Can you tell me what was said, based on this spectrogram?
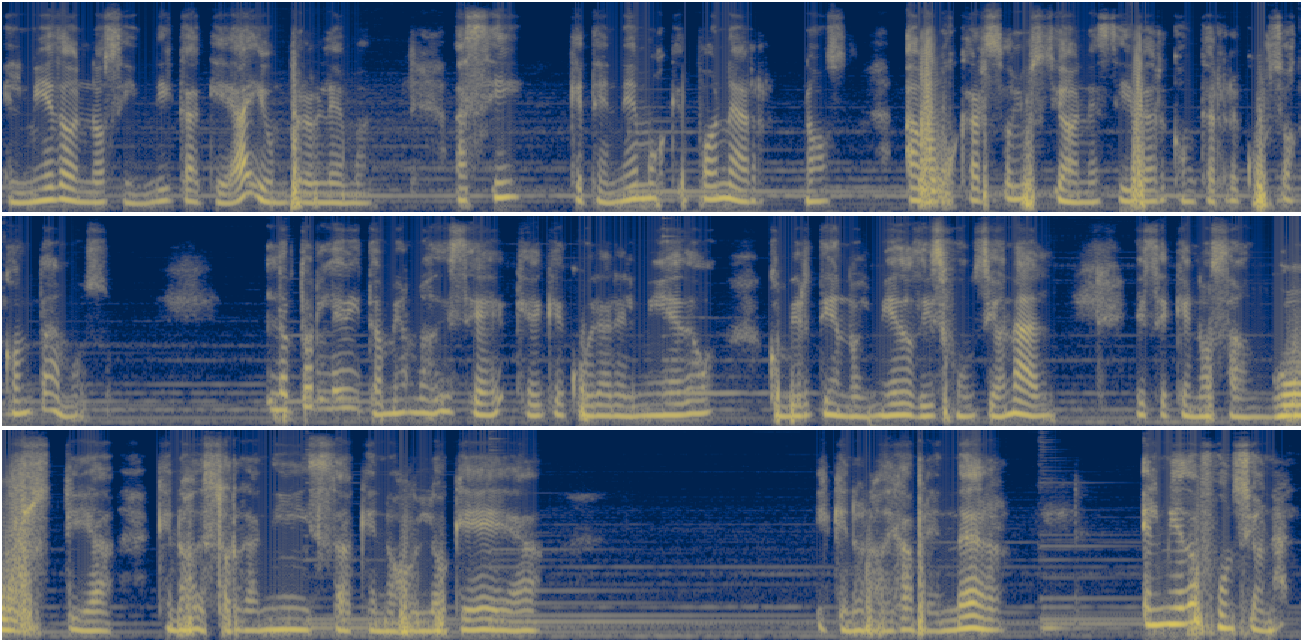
El miedo nos indica que hay un problema. Así que tenemos que a buscar soluciones y ver con qué recursos contamos. El doctor Levy también nos dice que hay que curar el miedo convirtiendo el miedo disfuncional, ese que nos angustia, que nos desorganiza, que nos bloquea y que no nos deja aprender. El miedo funcional,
